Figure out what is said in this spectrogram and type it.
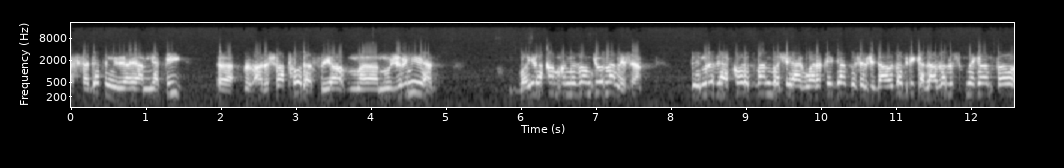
اکثریت نیروهای امنیتی رشوت خور است یا مجرمی است. با این رقم خود نظام جور نمیشه. امروز یک کارت بند باشه یک ورقه جد باشه دوازده بری که تا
